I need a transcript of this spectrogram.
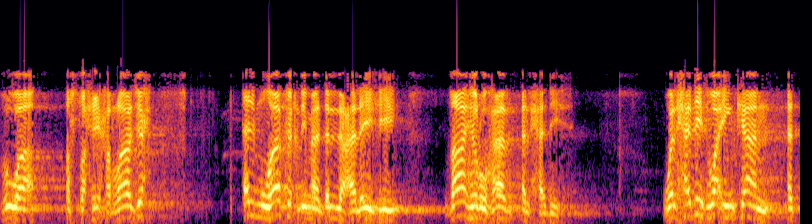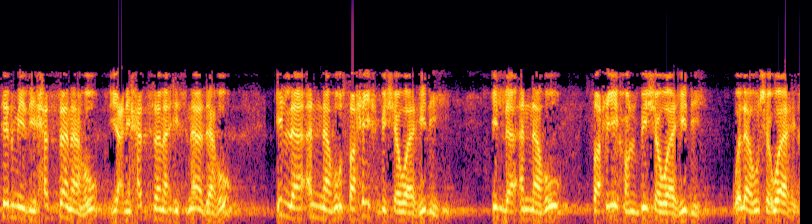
هو الصحيح الراجح الموافق لما دل عليه ظاهر هذا الحديث. والحديث وإن كان الترمذي حسنه يعني حسن إسناده إلا أنه صحيح بشواهده إلا أنه صحيح بشواهده وله شواهد.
